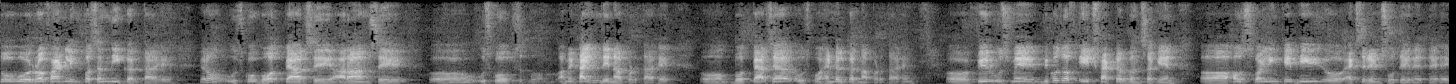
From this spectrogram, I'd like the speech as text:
तो वो रफ हैंडलिंग पसंद नहीं करता है। यू नो उसको बहुत प्यार से, आराम से उसको हमें टाइम देना पड़ता है। बहुत प्यार से उसको हैंडल करना पड़ता है। फिर उसमें because of age factor once again house spoiling के भी एक्सीडेंट्स होते रहते हैं।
